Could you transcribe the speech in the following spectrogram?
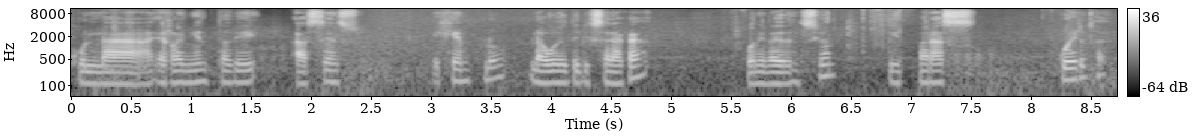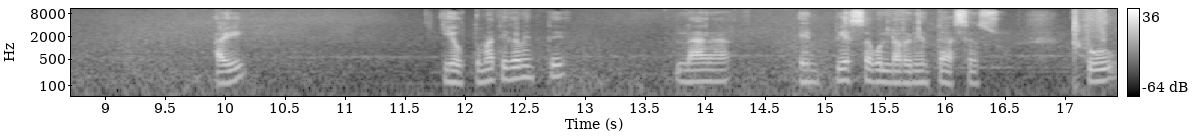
con la herramienta de ascenso. Ejemplo, la voy a utilizar acá, poner atención, disparas cuerda, ahí, y automáticamente la empieza con la herramienta de ascenso. Tú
